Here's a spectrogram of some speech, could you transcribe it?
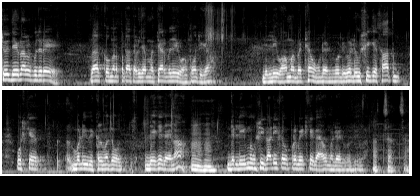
जो देवलाल गुजरे। रात को मैंने पता चल गया मैं चार बजे ही वहाँ पहुँच गया। दिल्ली वहाँ मैं बैठा हूँ डेड बॉडी वाले उसी के साथ उसके बड़ी व्हीकल में जो लेके गए ना हम्म हम्म। दिल्ली में उसी गाड़ी के ऊपर बैठ के गया हूँ मैं डेड बॉडी में अच्छा अच्छा।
